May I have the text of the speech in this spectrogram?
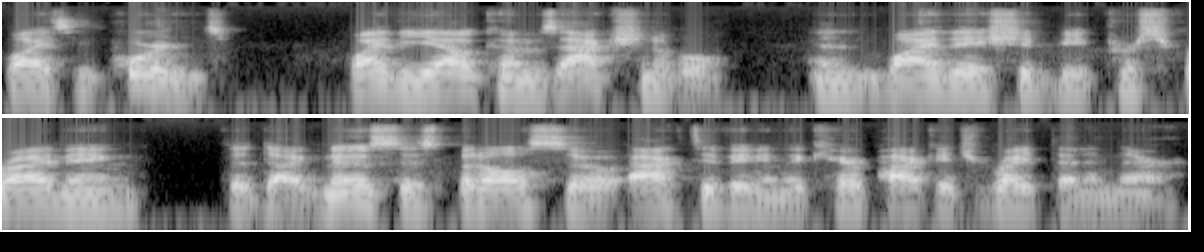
why it's important, why the outcome is actionable, and why they should be prescribing the diagnosis, but also activating the care package right then and there.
